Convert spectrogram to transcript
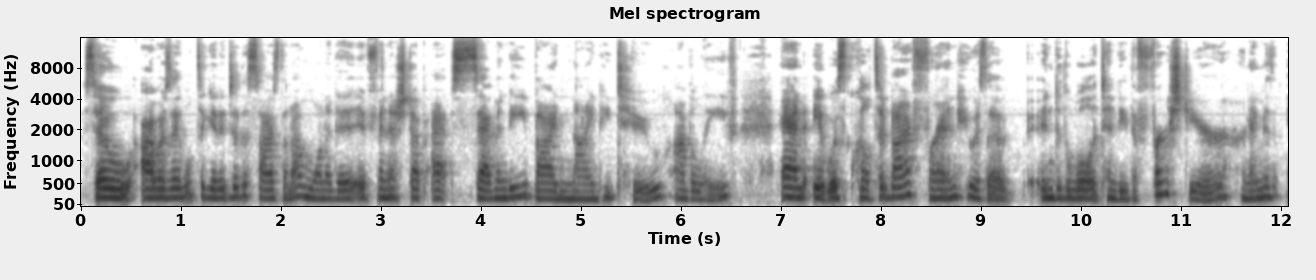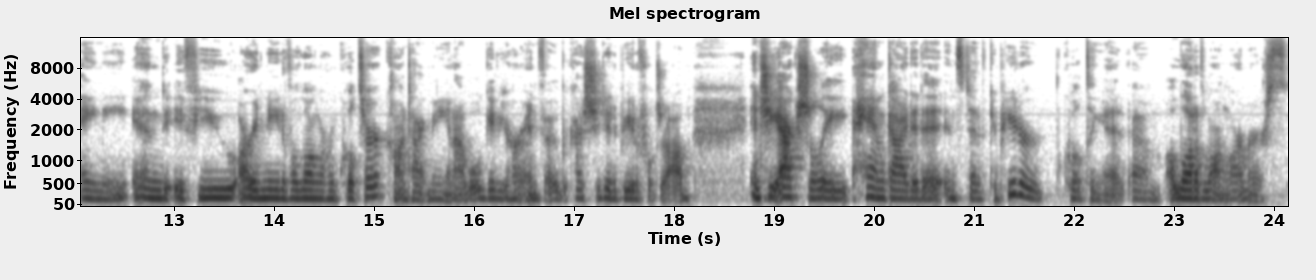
So i was able to get it to the size that i wanted it. It finished up at 70 by 92 i believe. And it was quilted by a friend who was a into the wool attendee the first year. Her name is amy. And if you are in need of a long arm quilter contact me and i will give you her info because she did a beautiful job and she actually hand guided it instead of computer quilting it. Um, a lot of long armors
